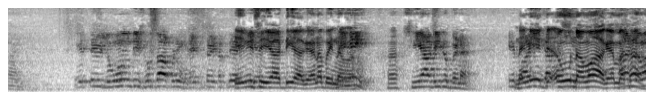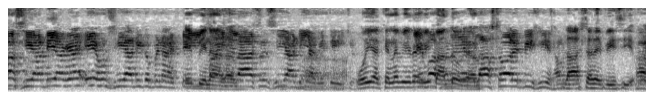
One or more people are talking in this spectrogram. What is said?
ਹਾਂਜੀ। ਇਹ ਤੇ ਵੀ ਲੋਨ ਦੀ ਸੁਵਿਧਾ ਆਪਣੀ ਹਰੇਕ ਟਰੈਕਟਰ ਤੇ ਇਹ ਵੀ ਸੀਆਰਡੀ ਆ। ਗਿਆ ਨਾ ਬਈ ਨਵਾਂ? ਹਾਂ। ਸੀਆਰਡੀ ਤੋਂ ਬਿਨਾ। ਨਹੀਂ ਨਹੀਂ ਉਹ ਨਵਾਂ ਆ ਗਿਆ ਮੈਂ ਕਿਹਾ। ਨਵਾਂ ਸੀਆਰਡੀ ਆ ਗਿਆ ਇਹ ਹੁਣ ਸੀਆਰਡੀ ਤੋਂ ਬਿਨਾ ਇਹ ਬਿਨਾਂ ਦਾ। ਲਾਸਟ ਸੀਆਰਡੀ ਆ ਗਈ 23 ਚ। ਉਹੀ ਆਖੇ ਨਾ ਵੀ ਇਹਦਾ ਇਹ ਵੀ ਬੰਦ ਹੋ ਗਿਆ ਲਾਸਟ ਵਾਲੇ ਪੀਸੀ ਹੈ ਸਮਝ ਲਾਸਟ ਵਾਲੇ ਪੀਸੀ ਹਾਂ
